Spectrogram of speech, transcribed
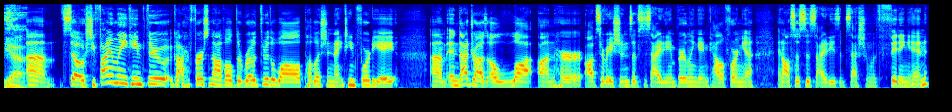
yeah. Um, so she finally came through, got her first novel, The Road Through the Wall, published in 1948. Um, and that draws a lot on her observations of society in Burlingame, California, and also society's obsession with fitting in.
